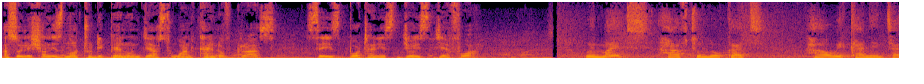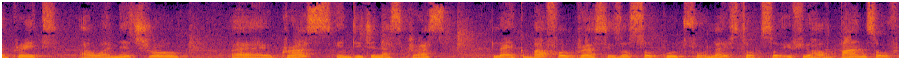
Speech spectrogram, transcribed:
A solution is not to depend on just one kind of grass, says botanist Joyce Jefwa. We might have to look at how we can integrate our natural uh, grass, indigenous grass, like buffalo grass is also good for livestock. So if you have bands of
